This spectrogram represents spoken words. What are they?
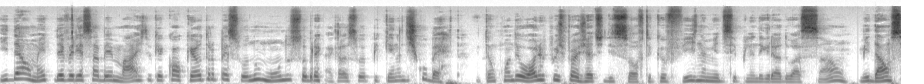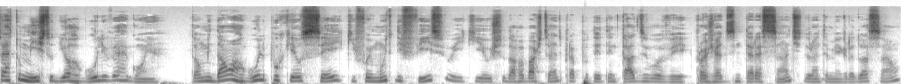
idealmente deveria saber mais do que qualquer outra pessoa no mundo sobre aquela sua pequena descoberta. Então, quando eu olho para os projetos de software que eu fiz na minha disciplina de graduação, me dá um certo misto de orgulho e vergonha. Então me dá um orgulho porque eu sei que foi muito difícil e que eu estudava bastante para poder tentar desenvolver projetos interessantes durante a minha graduação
